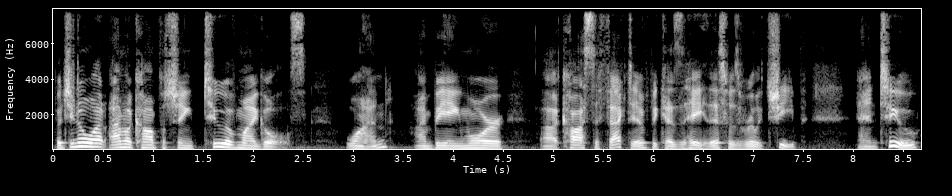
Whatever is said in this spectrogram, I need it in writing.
But you know what? I'm accomplishing two of my goals. One, I'm being more uh, cost effective because, hey, this was really cheap. And two,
